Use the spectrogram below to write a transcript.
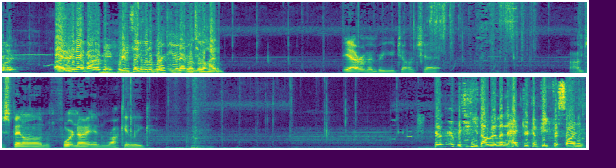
Alright, we're gonna have our, okay, we're gonna take a little break. What We're gonna have our little hide. Yeah, I remember you, John Chat. I've just been on Fortnite and Rocket League. you thought we were letting Hector compete for starting?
